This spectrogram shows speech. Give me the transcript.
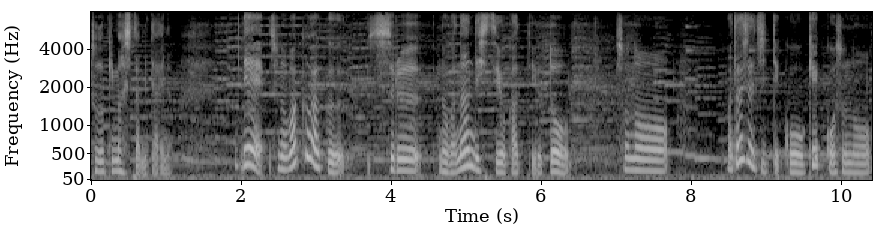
届きましたみたいな。でそのワクワクするのが何で必要かっていうとその私たちってこう結構その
